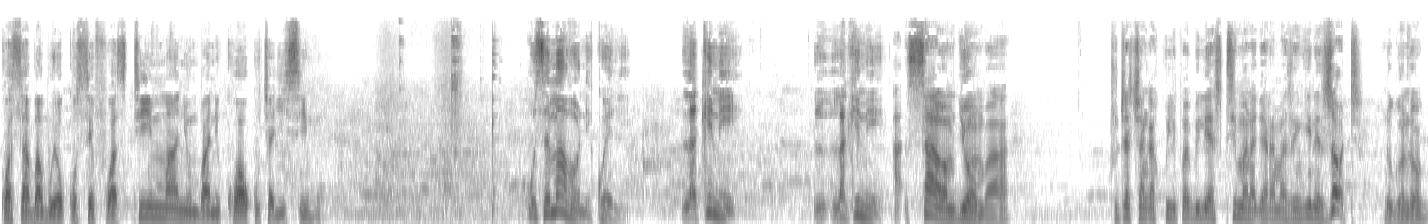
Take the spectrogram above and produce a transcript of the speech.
kwa sababu ya ukosefu wa stima nyumbani kwao kuchaji simu. Usemavyo ni kweli, lakini lakini A, sawa mjomba, tutachanga kulipa bili ya stima na gharama zingine zote ndogo ndogo.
